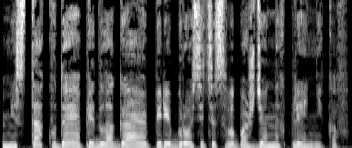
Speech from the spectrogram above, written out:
Места, куда я предлагаю перебросить освобожденных пленников.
